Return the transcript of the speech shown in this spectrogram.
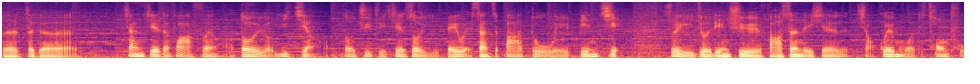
的这个。疆界的划分啊，都有意见啊，都拒绝接受以北纬三十八度为边界，所以就连续发生了一些小规模的冲突。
